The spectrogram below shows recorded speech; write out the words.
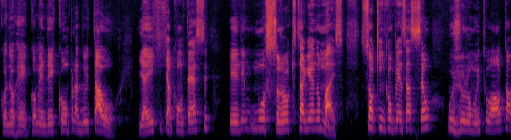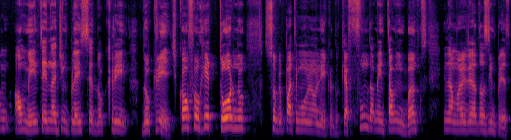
quando eu recomendei compra do Itaú. E aí o que, que acontece? Ele mostrou que está ganhando mais. Só que em compensação, o juro muito alto aumenta a inadimplência do, do cliente. Qual foi o retorno sobre o patrimônio líquido, que é fundamental em bancos e na maioria das empresas?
